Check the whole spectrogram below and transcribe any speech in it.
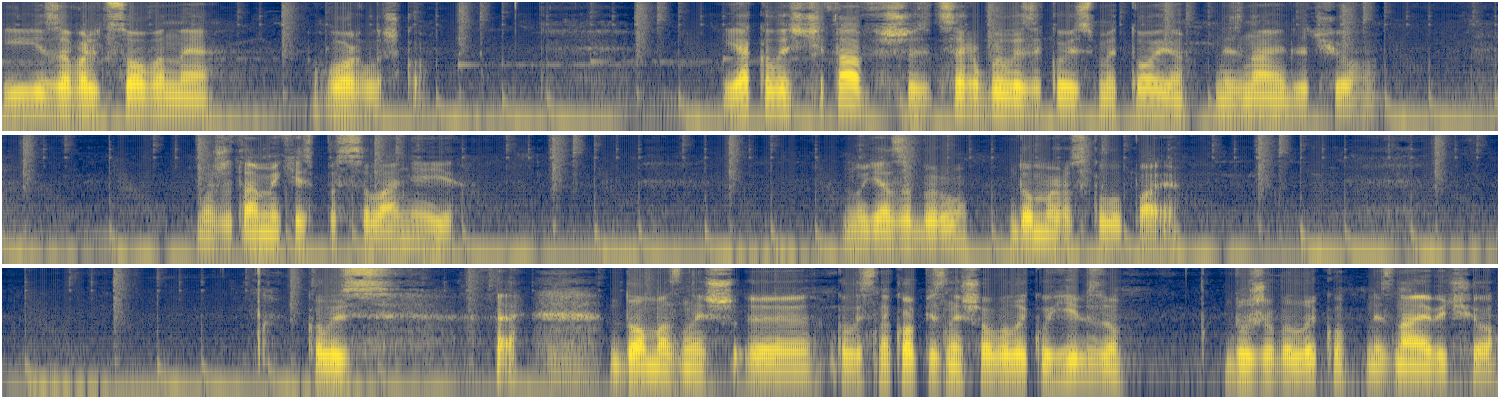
І завальцоване горлишко. Я колись читав, що це робили з якоюсь метою, не знаю для чого. Може там якесь посилання є? Ну, я заберу, дома розколупаю. Колись дома знайш... е, колись на копі знайшов велику гільзу, дуже велику, не знаю від чого.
